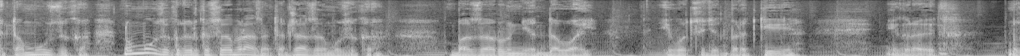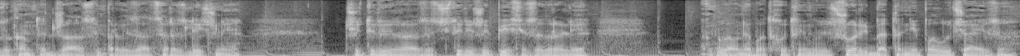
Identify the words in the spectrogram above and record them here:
Это музыка. Ну, музыка только своеобразная, это джазовая музыка. Базару нет, давай. И вот сидят братки, играют музыканты джаз, импровизации различные. Четыре раза, четыре же песни сыграли. А главный подходит и говорит, что, ребята, не получается.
